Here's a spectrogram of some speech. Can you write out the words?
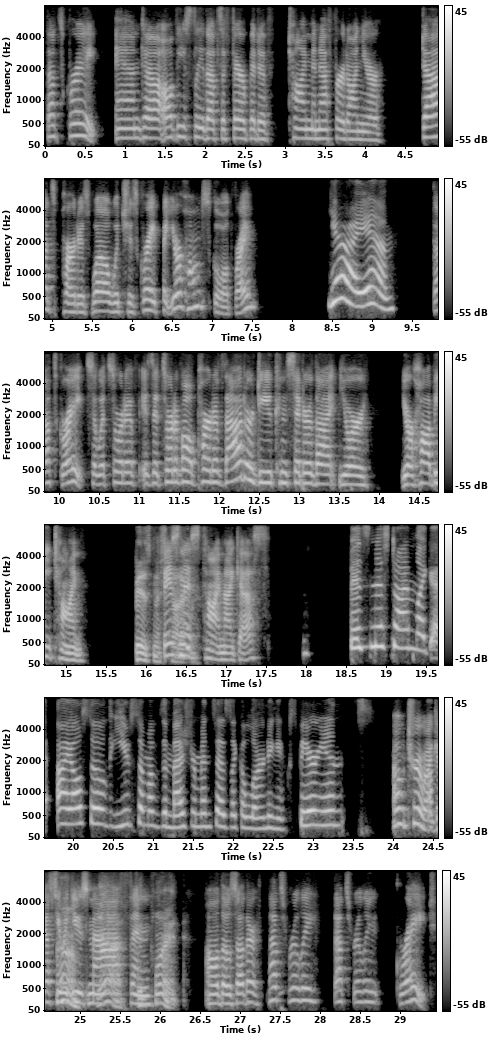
That's great. And uh, obviously, that's a fair bit of time and effort on your dad's part as well, which is great. But you're homeschooled, right? Yeah, I am. That's great. So it's sort of is it sort of all part of that, or do you consider that your your hobby time, Business. time. business time? I guess. Business time, like I also use some of the measurements as like a learning experience. Oh, true. I guess you would Oh, use math good and point. all those other. That's really that's really great.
